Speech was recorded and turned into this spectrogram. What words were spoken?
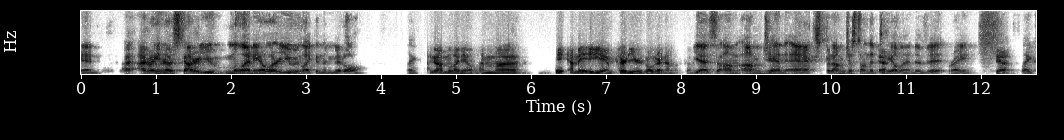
And I, I don't even know, Scott, are you millennial or are you in like in the middle? Like I know I'm millennial. I'm uh I'm 80. I'm 30 years old right now. So. Yeah, so I'm I'm Gen X, but I'm just on the yeah. tail end of it, right? Yeah. Like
